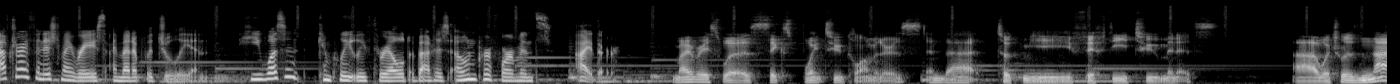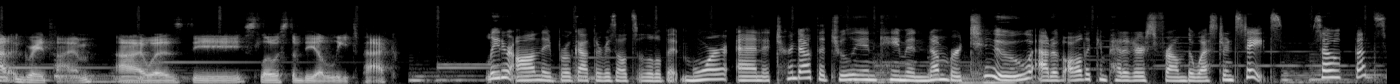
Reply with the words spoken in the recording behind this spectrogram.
After I finished my race, I met up with Julian. He wasn't completely thrilled about his own performance either. My race was 6.2 kilometers, and that took me 52 minutes, uh, which was not a great time. I was the slowest of the elite pack. Later on, they broke out the results a little bit more, and it turned out that Julian came in number two out of all the competitors from the Western states. So that's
